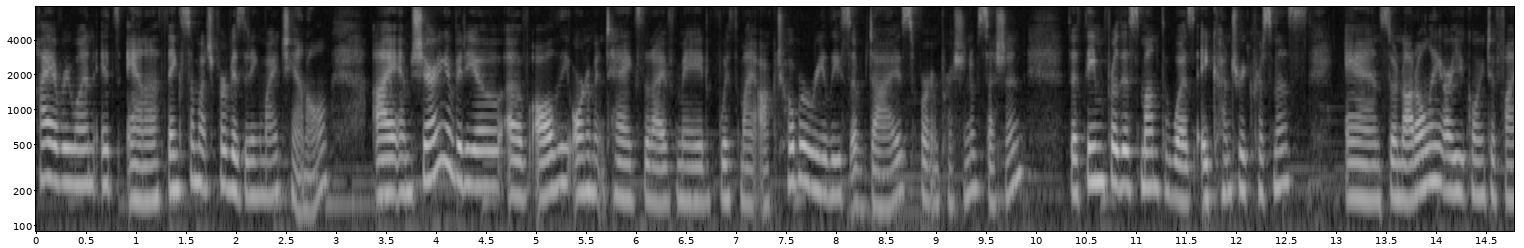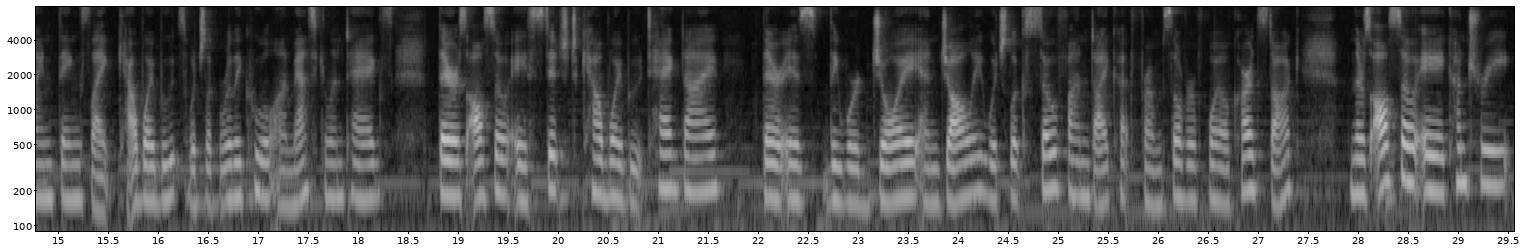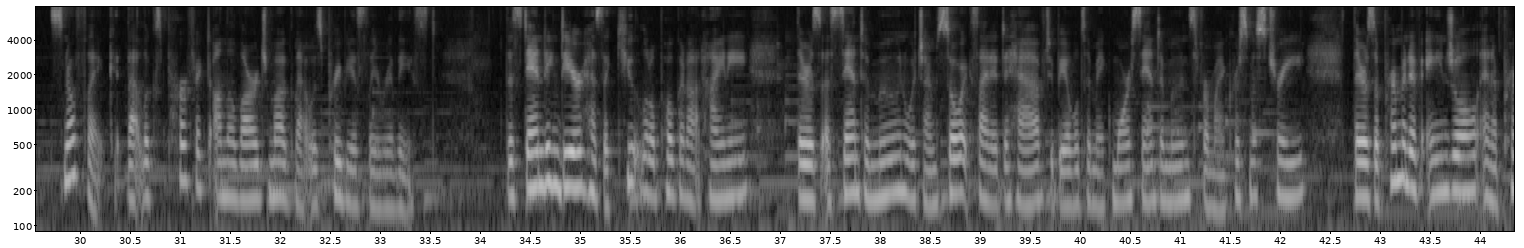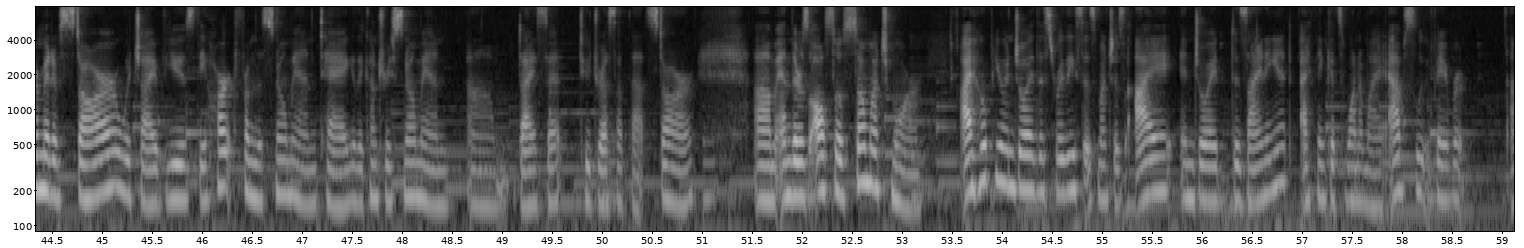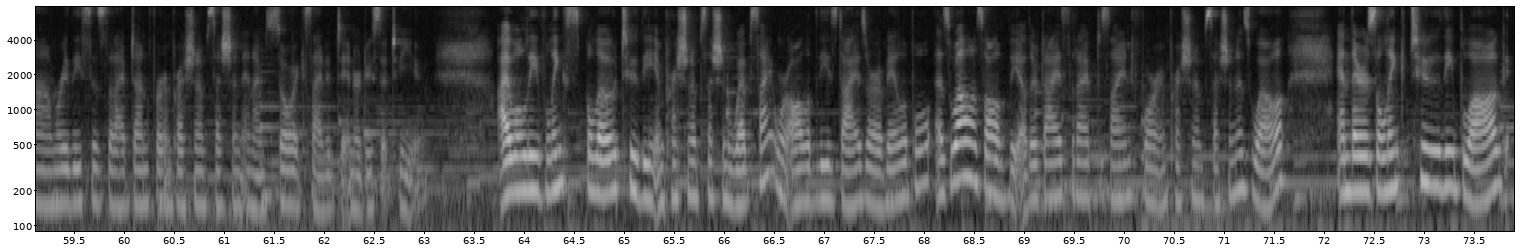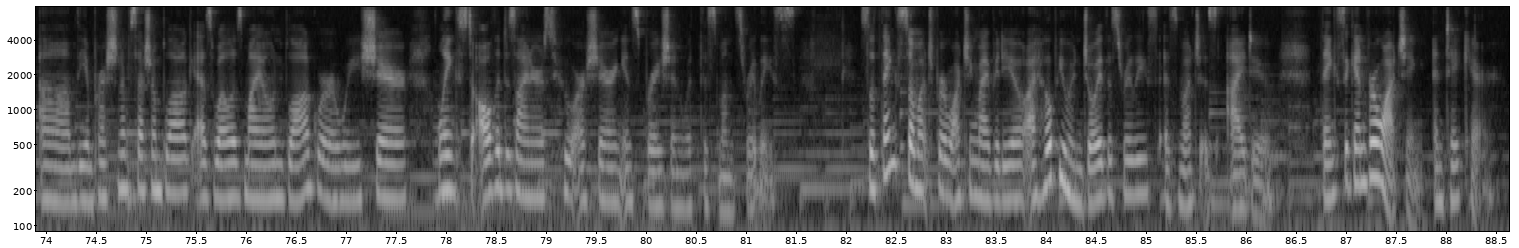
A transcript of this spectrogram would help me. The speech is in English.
Hi everyone, it's Anna. Thanks so much for visiting my channel. I am sharing a video of all the ornament tags that I've made with my October release of dies for Impression Obsession. The theme for this month was A Country Christmas, and so not only are you going to find things like cowboy boots, which look really cool on masculine tags, there's also a stitched cowboy boot tag die, there is the word joy and jolly, which looks so fun die cut from silver foil cardstock. And there's also a country snowflake that looks perfect on the large mug that was previously released. The standing deer has a cute little polka dot hiney there's a Santa moon, which I'm so excited to have to be able to make more Santa moons for my Christmas tree. There's a primitive angel and a primitive star, which I've used the heart from the snowman tag, the country snowman um, die set, to dress up that star. Um, and there's also so much more. I hope you enjoy this release as much as I enjoyed designing it. I think it's one of my absolute favorite um, releases that I've done for Impression Obsession, and I'm so excited to introduce it to you. I will leave links below to the Impression Obsession website where all of these dies are available, as well as all of the other dies that I've designed for Impression Obsession as well. And there's a link to the blog, um, the Impression Obsession blog, as well as my own blog where we share links to all the designers who are sharing inspiration with this month's release. So thanks so much for watching my video. I hope you enjoy this release as much as I do. Thanks again for watching and take care.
